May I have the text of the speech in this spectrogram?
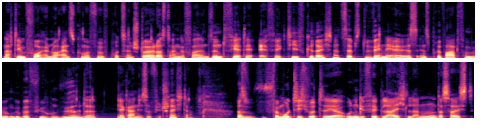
Nachdem vorher nur 1,5% Steuerlast angefallen sind, fährt er effektiv gerechnet, selbst wenn er es ins Privatvermögen überführen würde, ja gar nicht so viel schlechter. Also vermutlich wird er ungefähr gleich landen. Das heißt,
